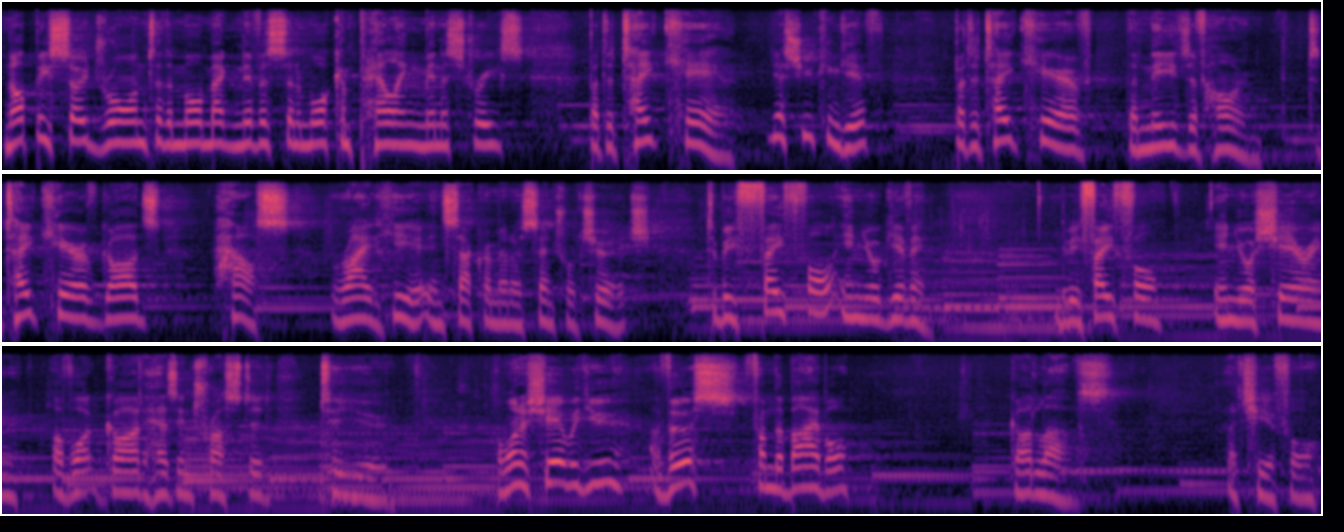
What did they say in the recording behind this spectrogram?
Not be so drawn to the more magnificent and more compelling ministries, but to take care. Yes, you can give, but to take care of the needs of home, to take care of God's house right here in Sacramento Central Church, to be faithful in your giving, to be faithful in your sharing of what God has entrusted to you. I want to share with you a verse from the Bible. God loves a cheerful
